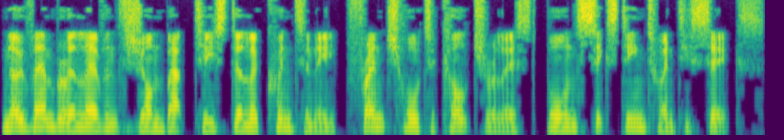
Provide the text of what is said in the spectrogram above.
November 11 – Jean-Baptiste de La Quintinie, French horticulturalist born 1626.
